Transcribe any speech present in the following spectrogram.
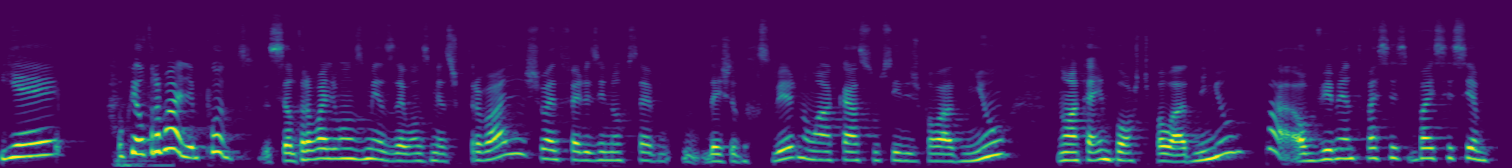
e é o que ele trabalha, ponto. Se ele trabalha 11 meses, é 11 meses que trabalha. Se vai de férias e não recebe, deixa de receber. Não há cá subsídios para lado nenhum não há cá impostos para lado nenhum, pá, obviamente vai ser, vai ser sempre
